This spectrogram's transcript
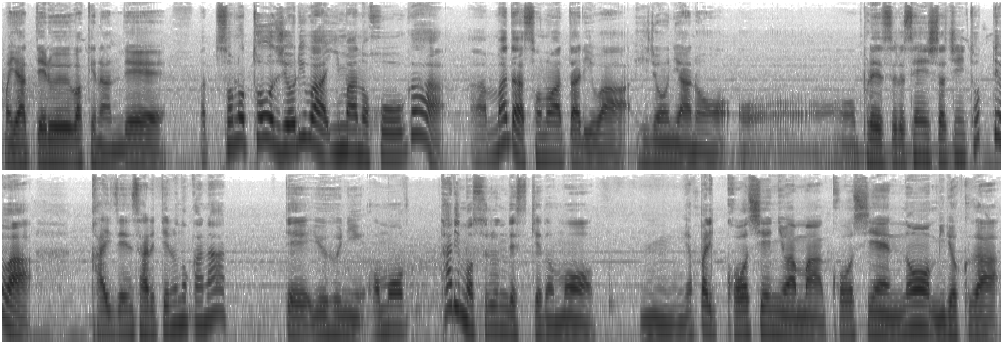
まあ、やってるわけなんで、その当時よりは今の方が、まだその辺りは非常にあのプレーする選手たちにとっては改善されてるのかなっていうふうに思ったりもするんですけども、うん、やっぱり甲子園にはまあ甲子園の魅力が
